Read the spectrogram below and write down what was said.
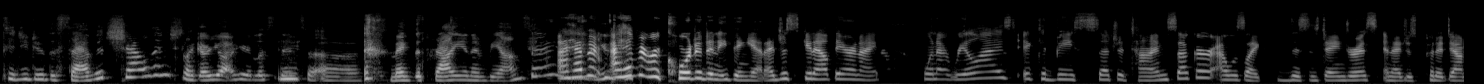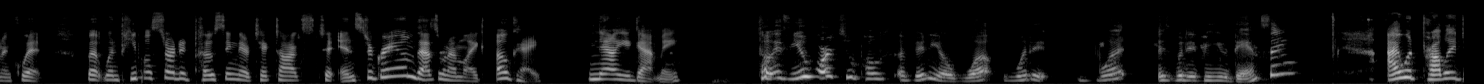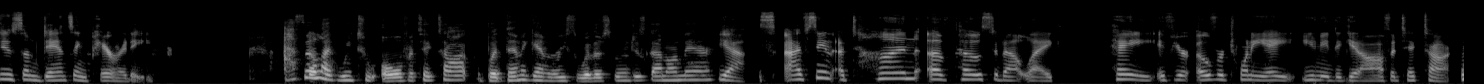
Did you do the Savage challenge? Like, are you out here listening to uh Meg The Stallion and Beyonce? I haven't. You- I haven't recorded anything yet. I just get out there and I. When I realized it could be such a time sucker, I was like, "This is dangerous," and I just put it down and quit. But when people started posting their TikToks to Instagram, that's when I'm like, "Okay, now you got me." So if you were to post a video, what would it? What is? Would it be you dancing? I would probably do some dancing parody. I feel like we too old for TikTok, but then again, Reese Witherspoon just got on there. Yeah, I've seen a ton of posts about like hey, if you're over 28, you need to get off of TikTok.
